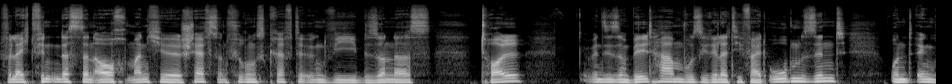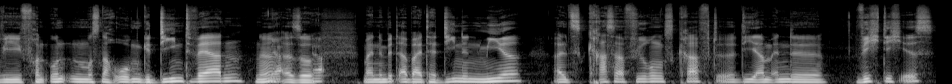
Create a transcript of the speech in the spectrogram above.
vielleicht finden das dann auch manche Chefs und Führungskräfte irgendwie besonders toll, wenn sie so ein Bild haben, wo sie relativ weit oben sind und irgendwie von unten muss nach oben gedient werden. Ne? Ja, also ja. meine Mitarbeiter dienen mir als krasser Führungskraft, äh, die am Ende wichtig ist.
